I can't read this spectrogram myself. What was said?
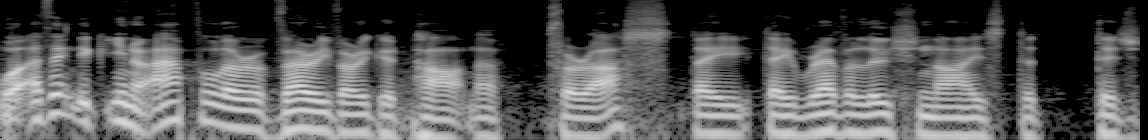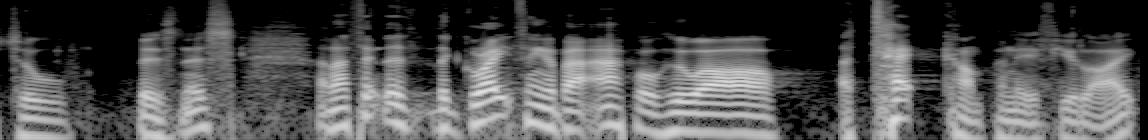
Well, I think that, you know Apple are a very very good partner for us. They they revolutionised the digital business, and I think that the great thing about Apple, who are a tech company, if you like,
